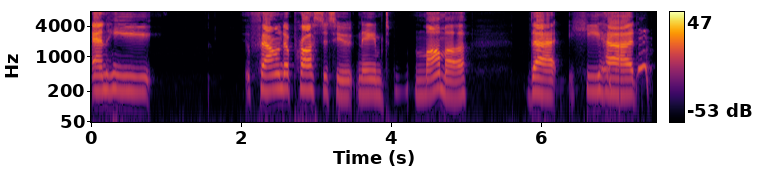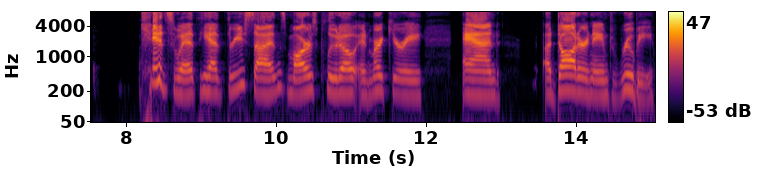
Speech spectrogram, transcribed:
and he found a prostitute named Mama that he had kids with. He had three sons Mars, Pluto, and Mercury, and a daughter named Ruby.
